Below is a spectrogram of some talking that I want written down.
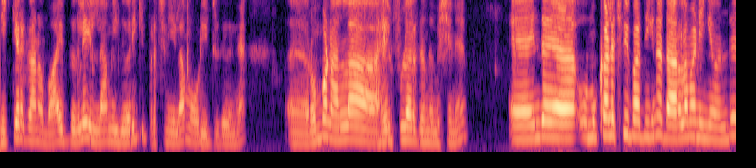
நிற்கிறதுக்கான வாய்ப்புகளே இல்லாமல் இது வரைக்கும் பிரச்சனை இல்லாமல் ஓடிட்டு இருக்குதுங்க. ரொம்ப நல்லா ஹெல்ப்ஃபுல்லாக இருக்குது இந்த மிஷினு இந்த முக்கால் ஹெச்பி பார்த்தீங்கன்னா தாராளமாக நீங்கள் வந்து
